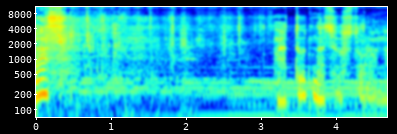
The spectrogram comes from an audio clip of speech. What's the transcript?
Раз. А тут на цю сторону.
